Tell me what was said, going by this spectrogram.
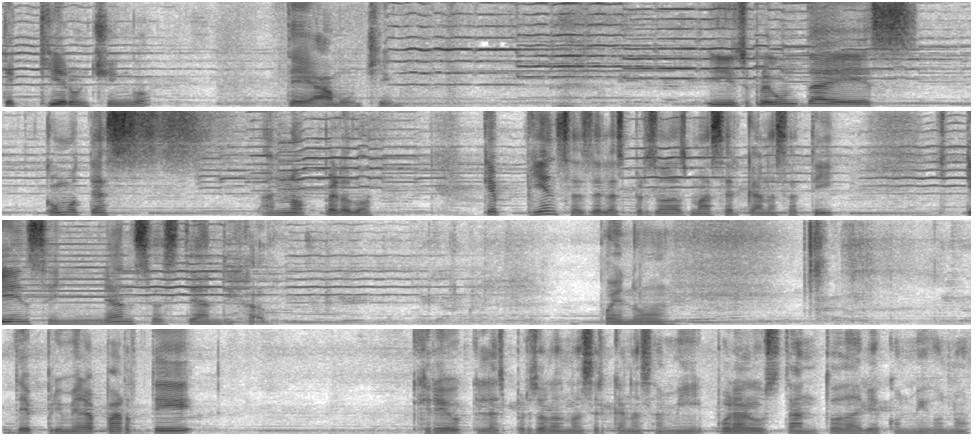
te quiero un chingo, te amo un chingo. Y su pregunta es, ¿cómo te has Ah, no, perdón. ¿Qué piensas de las personas más cercanas a ti? ¿Qué enseñanzas te han dejado? Bueno, de primera parte, creo que las personas más cercanas a mí por algo están todavía conmigo, ¿no?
